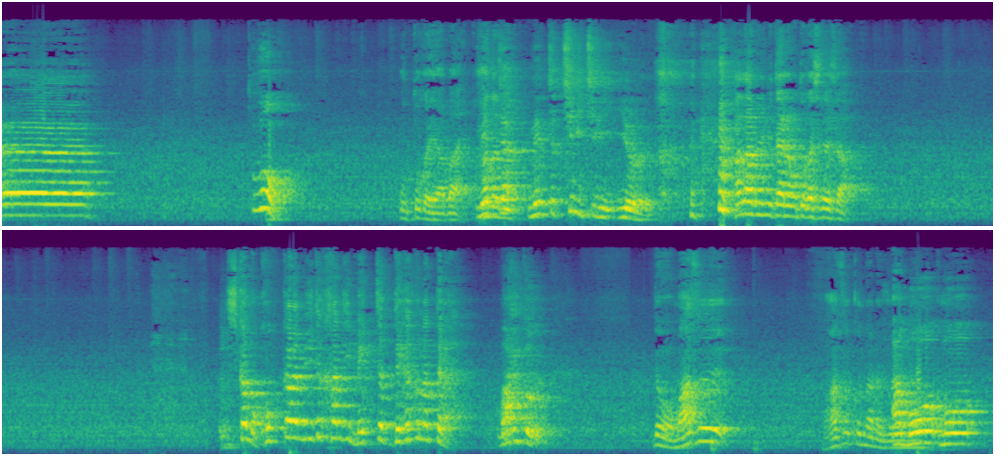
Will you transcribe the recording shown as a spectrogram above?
へえうわ。音がやばい。めっち花ゃめっちゃチリチリいよる火花火みたいな音がしだしたしかもこっから見た感じめっちゃでかくなってない？割とるで。もまずまずくなる状態あもうも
